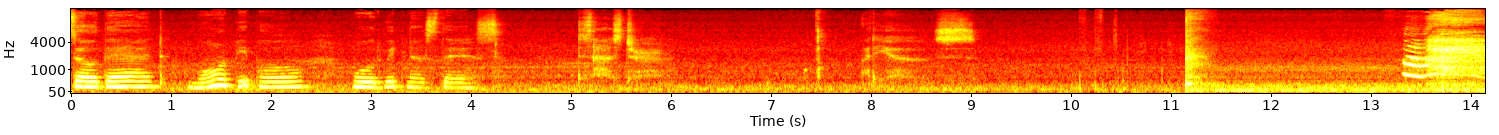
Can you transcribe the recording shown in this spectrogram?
so that more people would witness this disaster. Adios. Ah,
